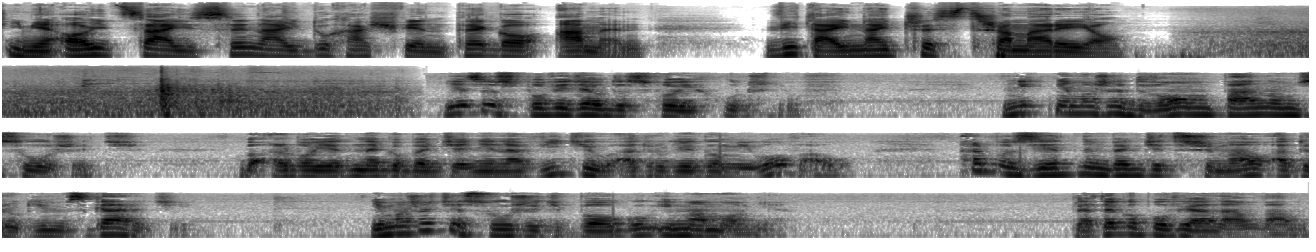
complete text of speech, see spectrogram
W imię Ojca i Syna i Ducha Świętego. Amen. Witaj, Najczystsza Maryjo. Jezus powiedział do swoich uczniów: Nikt nie może dwom panom służyć, bo albo jednego będzie nienawidził, a drugiego miłował, albo z jednym będzie trzymał, a drugim wzgardzi. Nie możecie służyć Bogu i mamonie. Dlatego powiadam wam:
